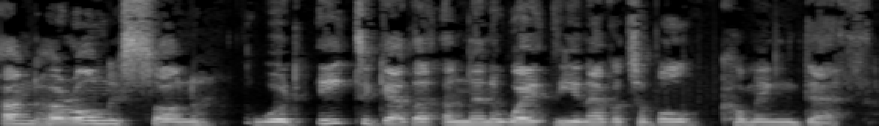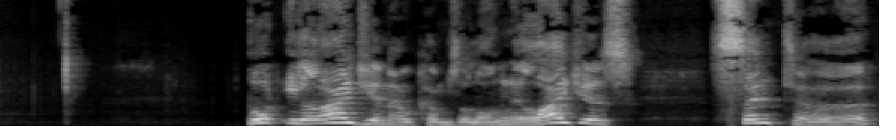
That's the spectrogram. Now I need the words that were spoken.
and her only son would eat together and then await the inevitable coming death. But Elijah now comes along, and Elijah's sent to her,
